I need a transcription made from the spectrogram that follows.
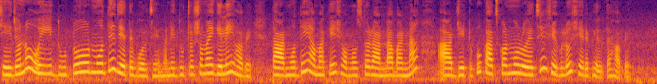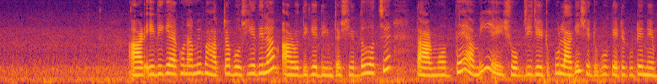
সেই জন্য ওই দুটোর মধ্যে যেতে বলছে মানে দুটোর সময় গেলেই হবে। তার মধ্যেই আমাকে সমস্ত রান্না বান্না আর যেটুকু কাজকর্ম রয়েছে সেগুলো সেরে ফেলতে হবে। আর এদিকে এখন আমি ভাতটা বসিয়ে দিলাম, আর ওদিকে ডিমটা সেদ্ধ হচ্ছে। তার মধ্যে আমি এই সবজি যেটুকু লাগে সেটুকু কেটে কুটে নেব।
